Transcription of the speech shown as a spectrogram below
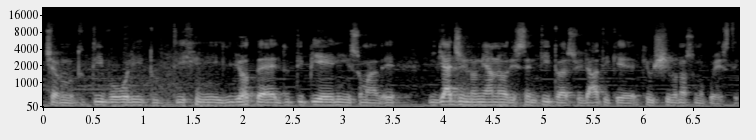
c'erano tutti i voli, tutti gli hotel, tutti pieni, insomma le- i viaggi non ne hanno risentito, adesso i dati che, che uscivano sono questi.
